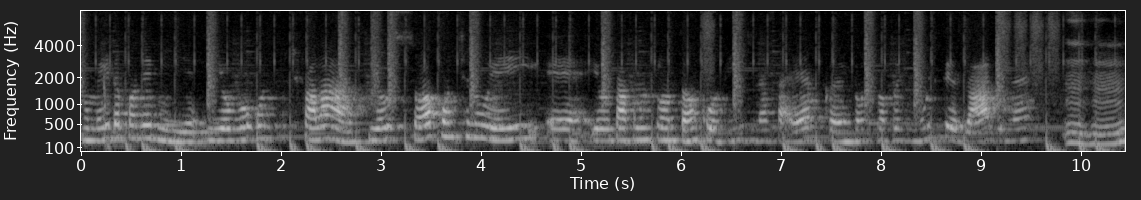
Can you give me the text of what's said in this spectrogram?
no meio da pandemia. E eu vou te falar que eu só continuei, é, eu estava fazendo plantão Covid nessa época, então os plantões muito pesados, né? Uhum.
